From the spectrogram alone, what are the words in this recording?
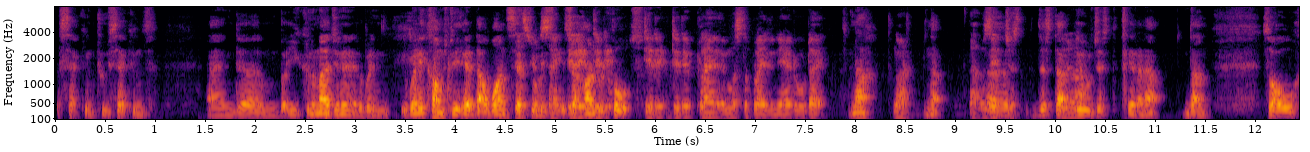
a second, two seconds, and um, but you can imagine it when when it comes to your head, that one second, it's, it's a hundred thoughts. did it? Did it play? It must have played in your head all day. No, No, no. That was Uh, it. Just just that it was just in and out, done. So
